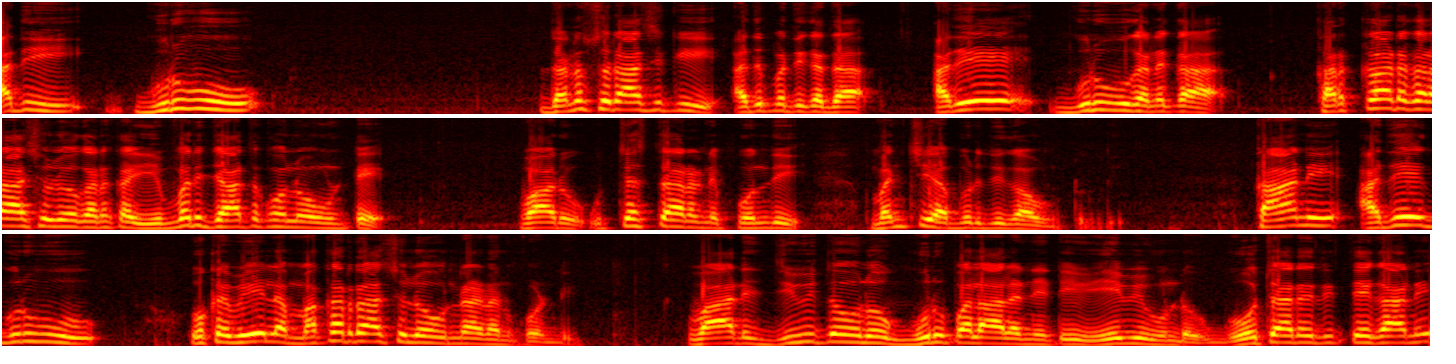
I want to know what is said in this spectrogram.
అది గురువు ధనుసు రాశికి అధిపతి కదా. అదే గురువు గనక కర్కాటక రాశిలో గనక ఎవరి జాతకంలో ఉంటే వారు ఉచ్చస్థారాన్ని పొంది మంచి అభివృద్ధిగా ఉంటుంది. కానీ అదే గురువు ఒకవేళ మకర రాశిలో ఉన్నాడనుకోండి వారి జీవితంలో గురు ఫలాలు అనేటివి ఏవి ఉండవు. గోచార రీత్యా కానీ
